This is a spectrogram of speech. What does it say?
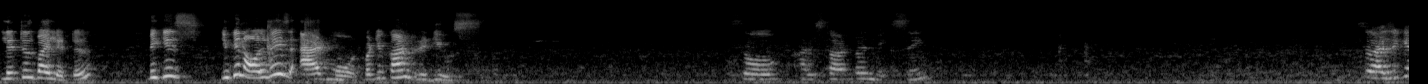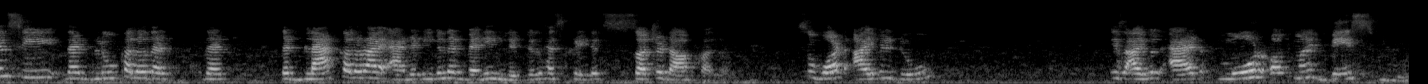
little by little because you can always add more, but you can't reduce. So I'll start by mixing. So as you can see, that blue color, that that that black color I added, even that very little, has created such a dark color. So what I will do is I will add more of my base blue.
